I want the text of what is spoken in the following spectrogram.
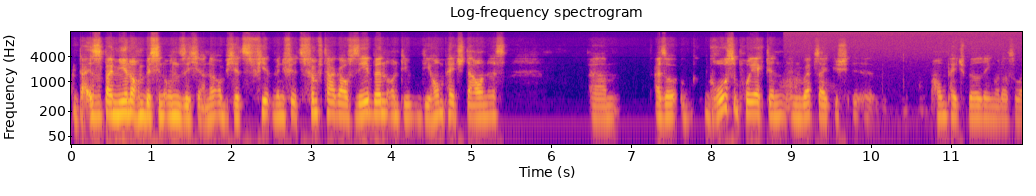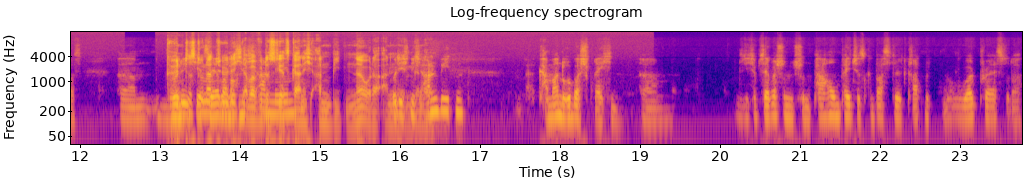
da ist es bei mir noch ein bisschen unsicher, ne? ob ich jetzt vier, wenn ich jetzt fünf Tage auf See bin und die, die Homepage down ist. Ähm, also große Projekte in, in Website äh, Homepage-Building oder sowas. Ähm, Könntest du natürlich, aber würdest annehmen. du jetzt gar nicht anbieten, ne? Oder annehmen, Würde ich nicht genau. anbieten. Kann man drüber sprechen. Ähm, ich habe selber schon, schon ein paar Homepages gebastelt, gerade mit WordPress oder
